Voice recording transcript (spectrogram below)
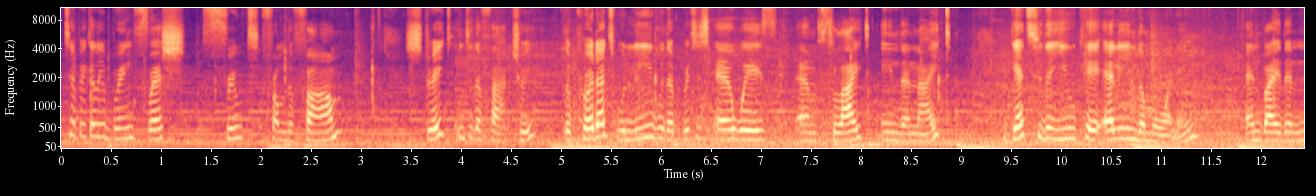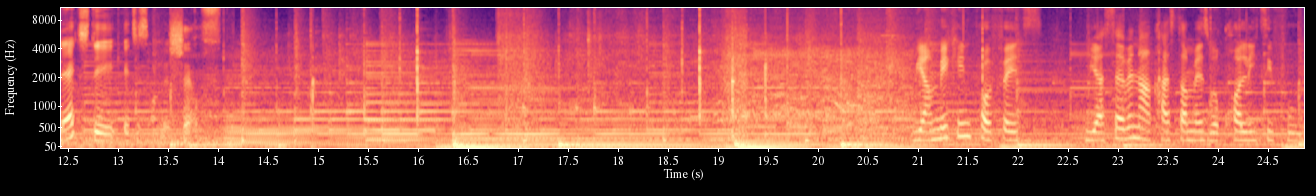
typically bring fresh fruit from the farm straight into the factory. The product will leave with a British Airways um, flight in the night, get to the UK early in the morning, and by the next day it is on the shelf. We are making profits, we are serving our customers with quality food,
